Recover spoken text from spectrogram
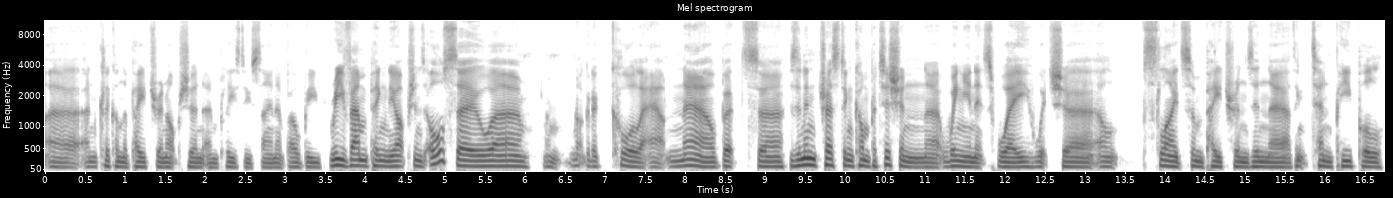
uh, and click on the Patreon option and please do sign up. I'll be revamping the options. Also, uh, I'm not going to call it out now, but uh, there's an interesting competition uh, winging its way, which uh, I'll slide some patrons in there. I think 10 people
